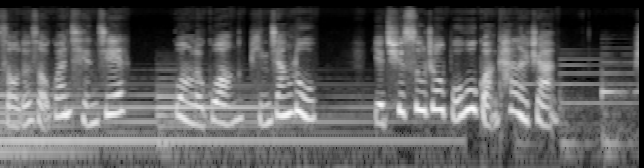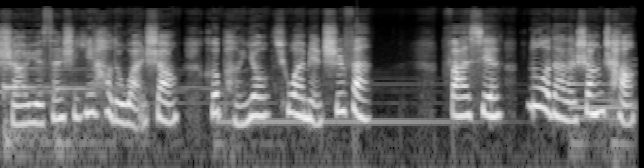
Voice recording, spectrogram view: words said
走了走观前街，逛了逛平江路，也去苏州博物馆看了展。十二月三十一号的晚上，和朋友去外面吃饭，发现偌大的商场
